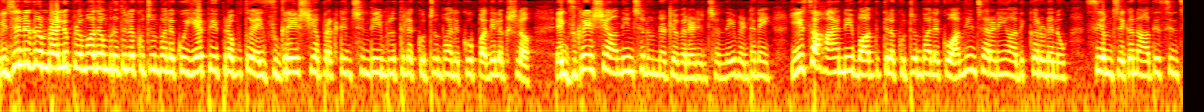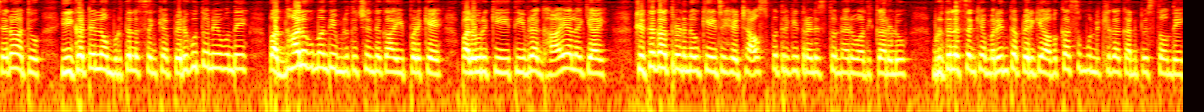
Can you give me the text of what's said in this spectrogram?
విజయనగరం రైలు ప్రమాదం మృతుల కుటుంబాలకు ఏపీ ప్రభుత్వం ఎక్స్గ్రేషియా ప్రకటించింది. మృతుల కుటుంబాలకు పది లక్షల ఎక్స్గ్రేషియా అందించనున్నట్లు వెల్లడించింది. వెంటనే ఈ సహాయాన్ని బాధితుల కుటుంబాలకు అందించాలని అధికారులను సీఎం జగన్ ఆదేశించారు. అటు ఈ ఘటనలో మృతుల సంఖ్య పెరుగుతూనే ఉంది. పద్నాలుగు మంది మృతి చెందగా ఇప్పటికే పలువురికి తీవ్ర గాయాలయ్యాయి. క్షతగాత్రులను కేజీహెచ్ ఆసుపత్రికి తరలిస్తున్నారు అధికారులు. మృతుల సంఖ్య మరింత పెరిగే అవకాశం ఉన్నట్లుగా కనిపిస్తోంది.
